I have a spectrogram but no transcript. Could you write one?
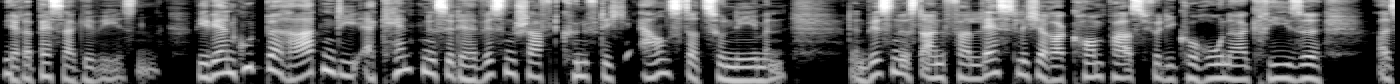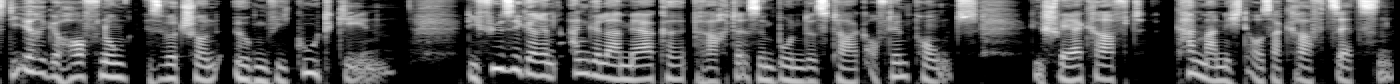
wäre besser gewesen. Wir wären gut beraten, die Erkenntnisse der Wissenschaft künftig ernster zu nehmen. Denn Wissen ist ein verlässlicherer Kompass für die Corona-Krise als die irrige Hoffnung, es wird schon irgendwie gut gehen. Die Physikerin Angela Merkel brachte es im Bundestag auf den Punkt. Die Schwerkraft kann man nicht außer Kraft setzen.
